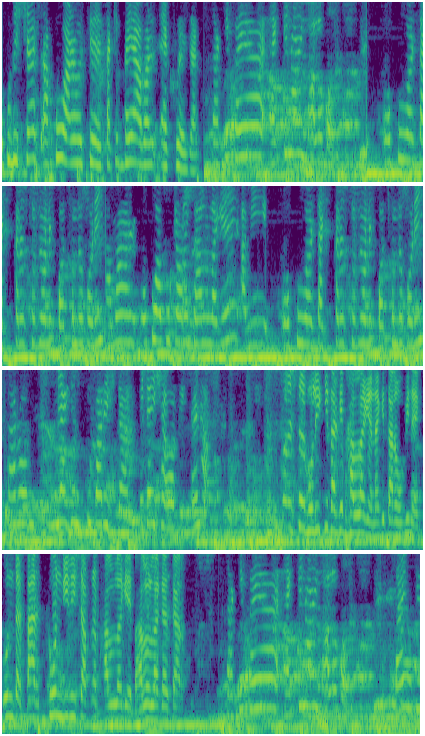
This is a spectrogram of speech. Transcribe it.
অপু বিশ্বাস আপু আর হচ্ছে সাকিব ভাইয়া আবার এক হয়ে যাক। সাকিব ভাইয়া একদিন অনেক ভালো করে। অপু আর সাকিব খানের ছবি অনেক পছন্দ করি। আমার অপু আপুকে অনেক ভালো লাগে। আমি অপু আর সাকিব খানের ছবি অনেক পছন্দ করি। কারণ উনি একজন সুপারস্টার এটাই স্বাভাবিক তাই না? সুপারস্টার বলি কি তাকে ভালো লাগে নাকি তার অভিনয়? কোনটা তার কোন জিনিস আপনার ভালো লাগে ভালো লাগার কারণ? সাকিব ভাইয়া একদিন অনেক ভালো করে। তাই ওকে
